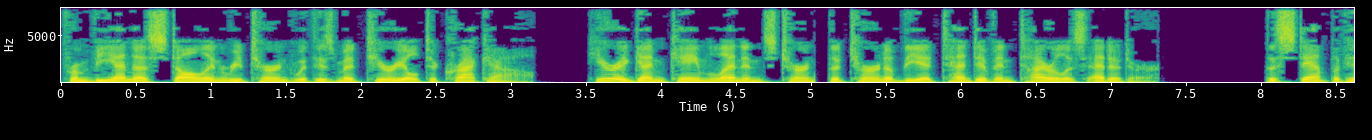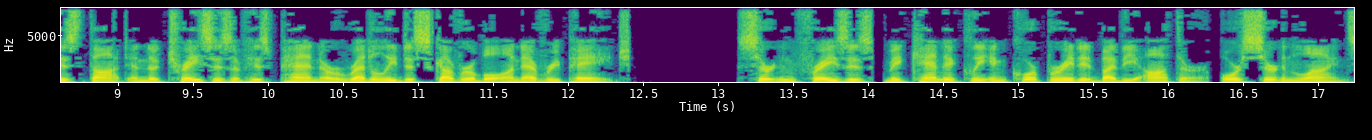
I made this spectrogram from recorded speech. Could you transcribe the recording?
From Vienna Stalin returned with his material to Krakow. Here again came Lenin's turn, the turn of the attentive and tireless editor. The stamp of his thought and the traces of his pen are readily discoverable on every page. Certain phrases, mechanically incorporated by the author, or certain lines,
